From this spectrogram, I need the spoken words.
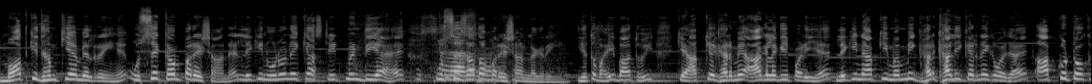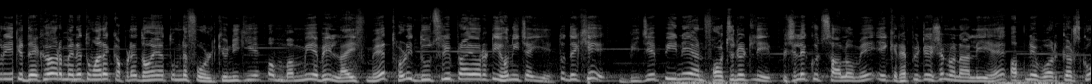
मौत की धमकियाँ मिल रही हैं उससे कम परेशान है लेकिन उन्होंने क्या स्टेटमेंट दिया है उससे ज़्यादा परेशान। लग रही हैं। ये तो वही बात हुई कि आपके घर में आग लगी पड़ी है लेकिन आपकी मम्मी घर खाली करने के बजाय आपको टोक रही है कि देखो यार मैंने तुम्हारे कपड़े धोए हैं तुमने फोल्ड क्यों नहीं किए? और मम्मी अभी लाइफ में थोड़ी दूसरी प्रायोरिटी होनी चाहिए। तो देखिए बीजेपी ने अनफॉर्चुनेटली पिछले कुछ सालों में एक रेपुटेशन बना ली है अपने वर्कर्स को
